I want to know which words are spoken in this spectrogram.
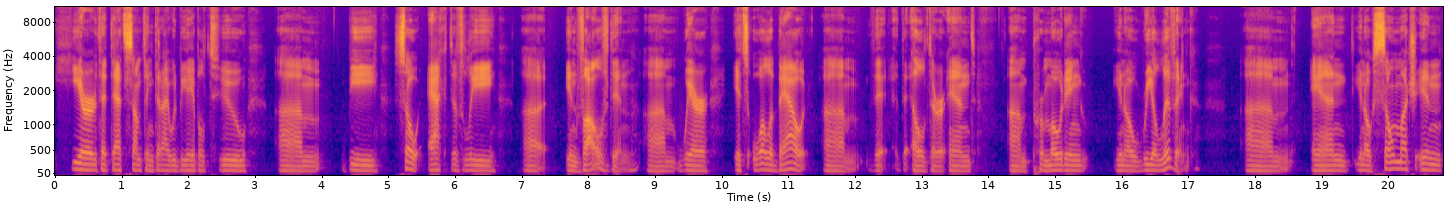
hear that that's something that I would be able to um, be so actively uh, involved in, um, where it's all about um, the the elder and um, promoting, you know, real living, um, and you know, so much in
